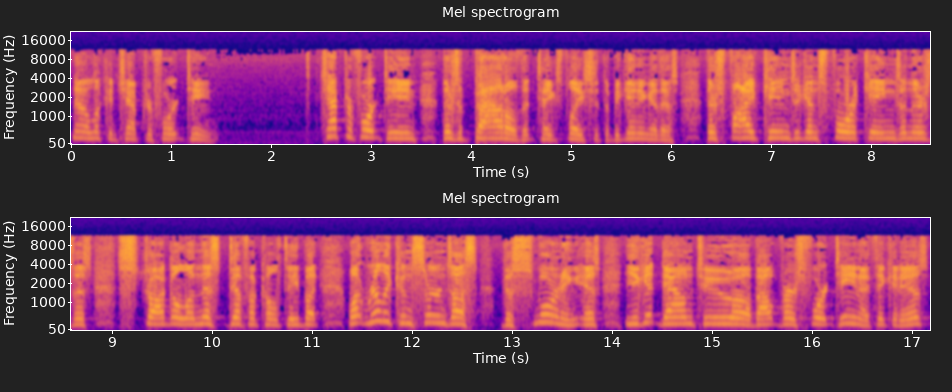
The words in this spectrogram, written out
Now look at chapter 14. Chapter 14, there's a battle that takes place at the beginning of this. There's five kings against four kings, and there's this struggle and this difficulty. But what really concerns us this morning is you get down to about verse 14, I think it is.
